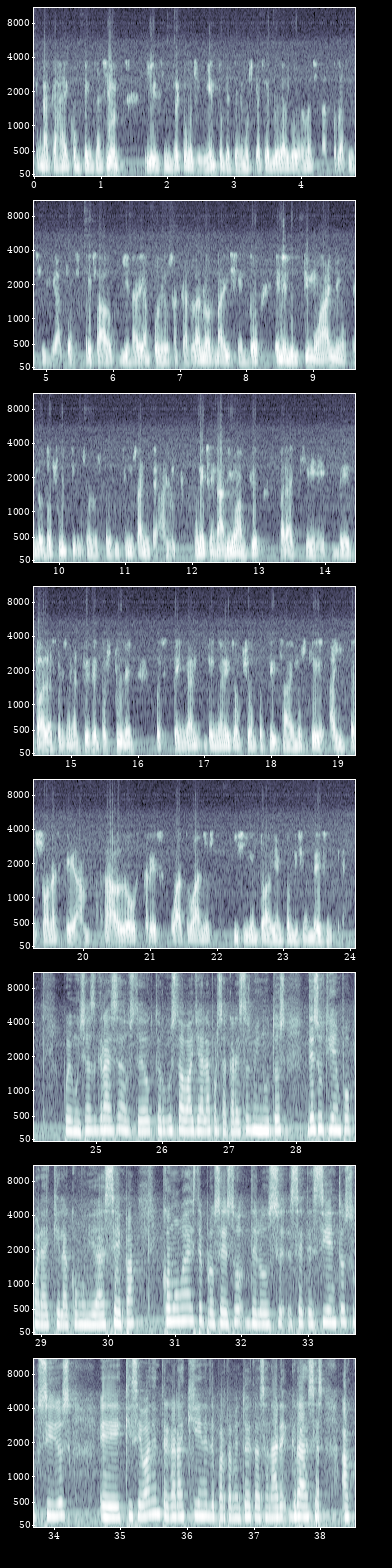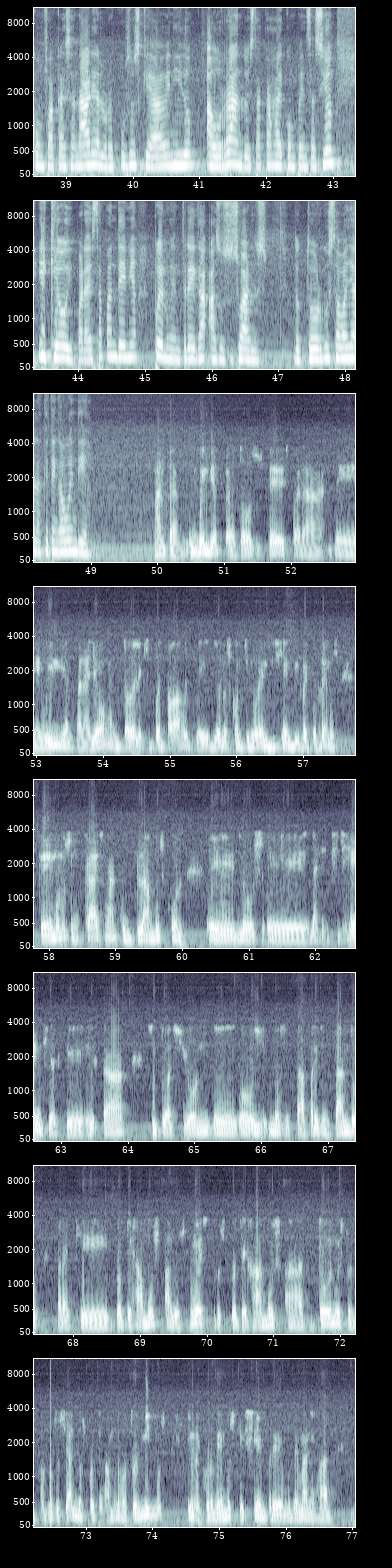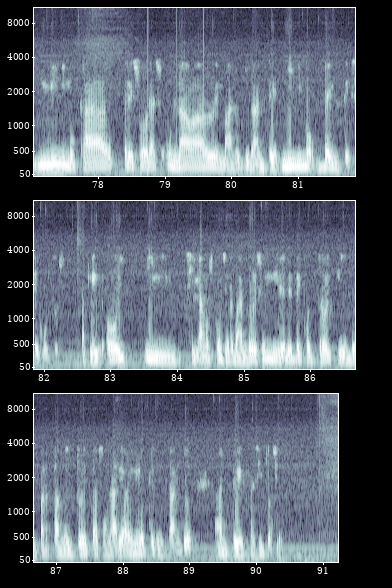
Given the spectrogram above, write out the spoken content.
una caja de compensación y es un reconocimiento que tenemos que hacerlo al gobierno nacional por la sensibilidad que ha expresado. Bien habían podido sacar la norma diciendo en el último año, en los dos últimos o en los tres últimos años, dejar un escenario amplio para que de todas las personas que se postulen, pues tengan, tengan esa opción, porque sabemos que hay personas que han pasado dos, tres, cuatro años y siguen todavía en condición de desempleo. Pues muchas gracias a usted, doctor Gustavo Ayala, por sacar estos minutos de su tiempo para que la comunidad sepa cómo va este proceso de los 700 subsidios eh, que se van a entregar aquí en el departamento de Casanare gracias a Confa Casanare, a los recursos que ha venido ahorrando esta caja de compensación y que hoy para esta pandemia pues los entrega a sus usuarios. Doctor Gustavo Ayala, que tenga buen día. Marta, un buen día para todos ustedes, para eh, William, para Johan, todo el equipo de trabajo y que Dios nos continúe bendiciendo y recordemos, quedémonos en casa, cumplamos con eh, los las exigencias que esta situación eh, hoy nos está presentando para que protejamos a los nuestros, protejamos a todo nuestro entorno social, nos protejamos nosotros mismos y recordemos que siempre debemos de manejar mínimo cada tres horas un lavado de manos durante mínimo 20 segundos, para que hoy y sigamos conservando esos niveles de control que el departamento de Casanare ha venido presentando ante esta situación.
